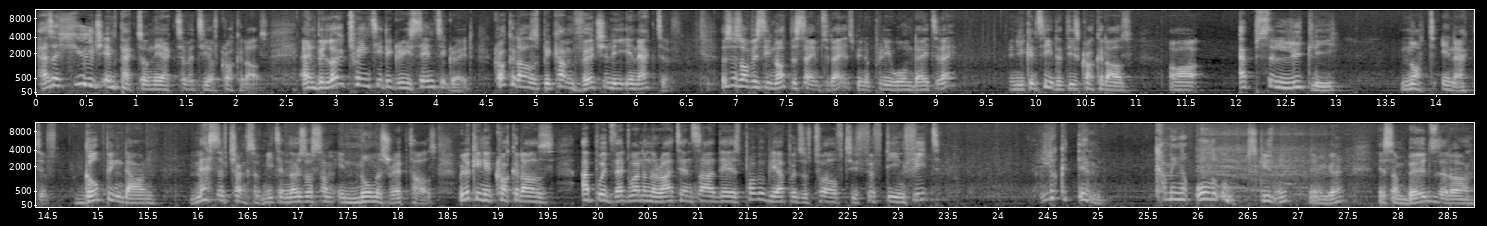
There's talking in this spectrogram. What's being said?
has a huge impact on the activity of crocodiles. And below 20 degrees centigrade, crocodiles become virtually inactive. This is obviously not the same today. It's been a pretty warm day today. And you can see that these crocodiles are absolutely not inactive, gulping down massive chunks of meat, and those are some enormous reptiles. We're looking at crocodiles upwards. That one on the right-hand side there is probably upwards of 12 to 15 feet. Look at them coming up all the... excuse me. There we go. There's some birds that are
